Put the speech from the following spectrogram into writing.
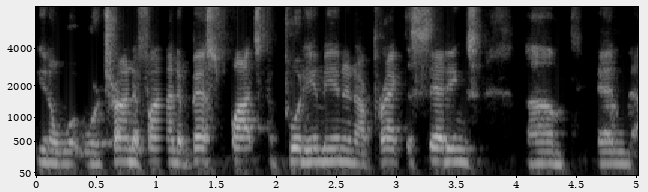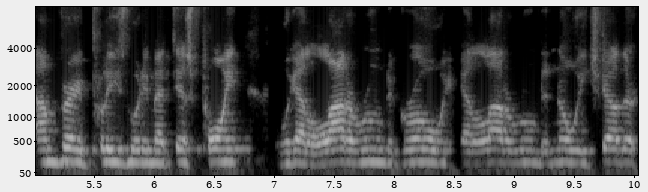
you know, we're, we're trying to find the best spots to put him in in our practice settings. Um, and I'm very pleased with him at this point. We got a lot of room to grow. We got a lot of room to know each other.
